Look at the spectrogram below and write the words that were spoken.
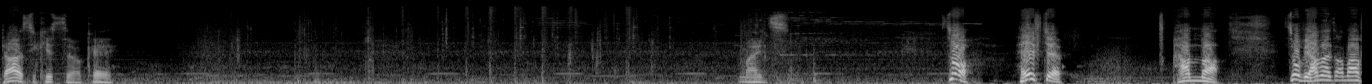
Da ist die Kiste, okay. Meins. So, Hälfte. Haben wir. So, wir haben jetzt aber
